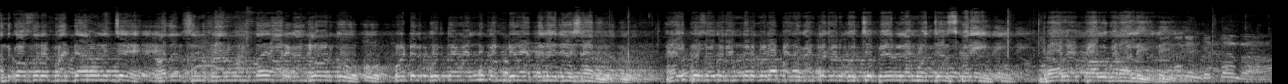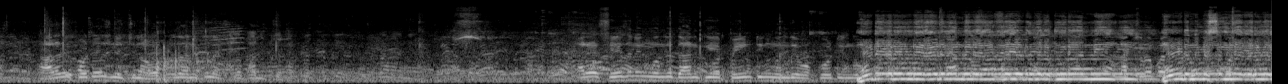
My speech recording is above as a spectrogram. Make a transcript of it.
అందుకోసం రేపు మధ్యాహ్నం నుంచే ప్రదర్శనలు ప్రారంభమవుతాయి. ఆరు గంటల వరకు పోటీలు పూర్తవ్వాలని కమిటీ వారు తెలియజేశారు. రైతు సోదరులందరూ కూడా పది గంటల వరకు వచ్చి పేర్లు నమోదు చేసుకుని డ్రాలో పాల్గొనాలి. అరే సీజనింగ్ ఉంది దానికి పెయింటింగ్ ఉంది ఒక కోటింగ్ మూడవ రౌండ్ ఏడు వందల యాభై అడుగుల దూరాన్ని మూడు నిమిషముల ఇరవై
